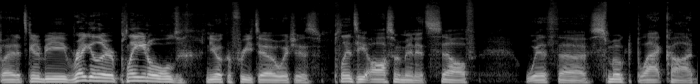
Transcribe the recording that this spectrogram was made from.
But it's going to be regular, plain old gnocchi frito, which is plenty awesome in itself with uh, smoked black cod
